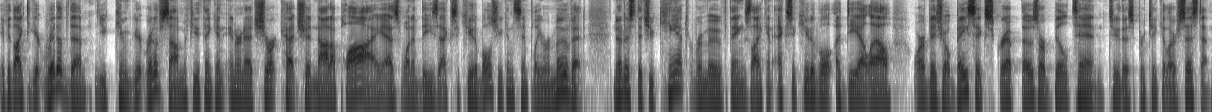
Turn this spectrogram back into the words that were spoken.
If you'd like to get rid of them, you can get rid of some. If you think an internet shortcut should not apply as one of these executables, you can simply remove it. Notice that you can't remove things like an executable, a DLL, or a Visual Basic script. Those are built in to this particular system.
